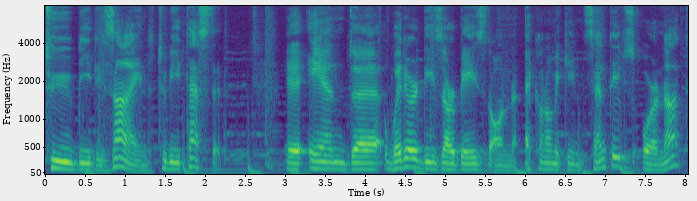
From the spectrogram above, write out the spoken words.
to be designed, to be tested. Uh, and uh, whether these are based on economic incentives or not,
